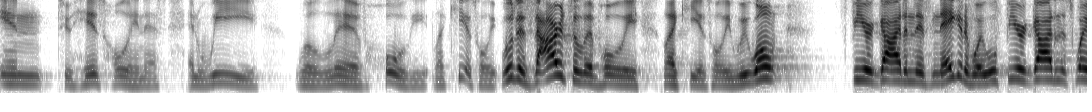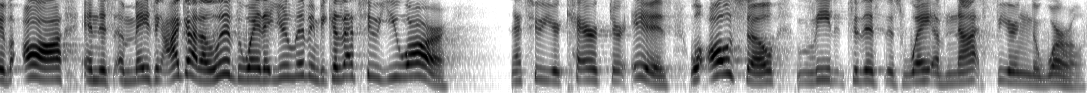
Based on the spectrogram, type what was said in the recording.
into His holiness and we will live holy like He is holy. We'll desire to live holy like He is holy. We won't fear God in this negative way. We'll fear God in this way of awe and this amazing, I got to live the way that you're living because that's who you are. That's who your character is. Will also lead to this, this way of not fearing the world.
